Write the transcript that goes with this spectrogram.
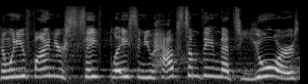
and when you find your safe place and you have something that's yours,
